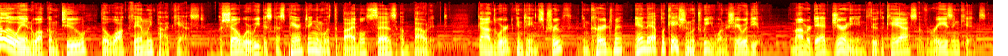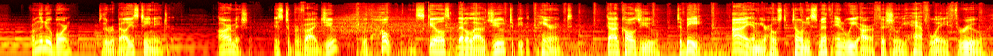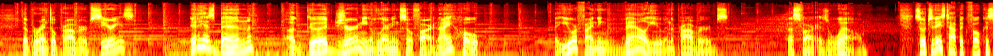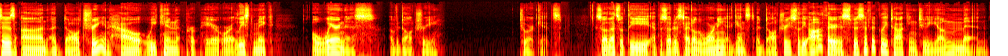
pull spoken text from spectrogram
Hello, and welcome to the Walk Family Podcast, a show where we discuss parenting and what the Bible says about it. God's Word contains truth, encouragement, and application, which we want to share with you. The mom or dad journeying through the chaos of raising kids, from the newborn to the rebellious teenager. Our mission is to provide you with hope and skills that allows you to be the parent God calls you to be. I am your host, Tony Smith, and we are officially halfway through the Parental Proverbs series. It has been a good journey of learning so far, and I hope that you are finding value in the Proverbs thus far as well. So today's topic focuses on adultery and how we can prepare or at least make awareness of adultery to our kids. So that's what the episode is titled Warning Against Adultery. So the author is specifically talking to young men,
